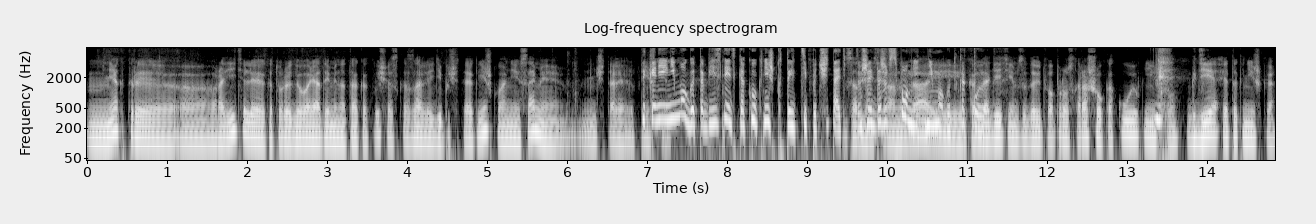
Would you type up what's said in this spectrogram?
Некоторые э, родители, которые говорят именно так, как вы сейчас сказали, иди почитай книжку, они сами не читали книжки. Так они не могут объяснить, какую книжку-то идти почитать, потому что они даже вспомнить да, не могут, и какую. когда дети им задают вопрос, хорошо, какую книжку, где эта книжка,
